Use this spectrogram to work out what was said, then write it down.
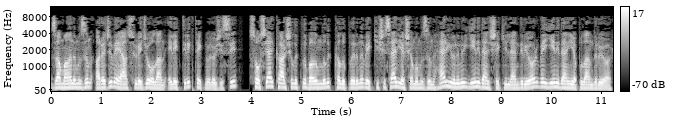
zamanımızın aracı veya süreci olan elektrik teknolojisi, sosyal karşılıklı bağımlılık kalıplarını ve kişisel yaşamımızın her yönünü yeniden şekillendiriyor ve yeniden yapılandırıyor.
